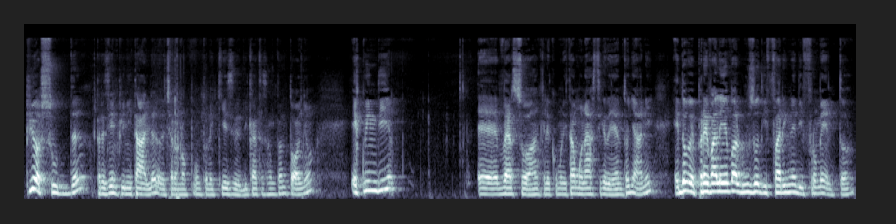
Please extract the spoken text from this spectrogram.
più a sud, per esempio in Italia, dove c'erano appunto le chiese dedicate a Sant'Antonio, e quindi eh, verso anche le comunità monastiche degli antoniani e dove prevaleva l'uso di farine di frumento,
